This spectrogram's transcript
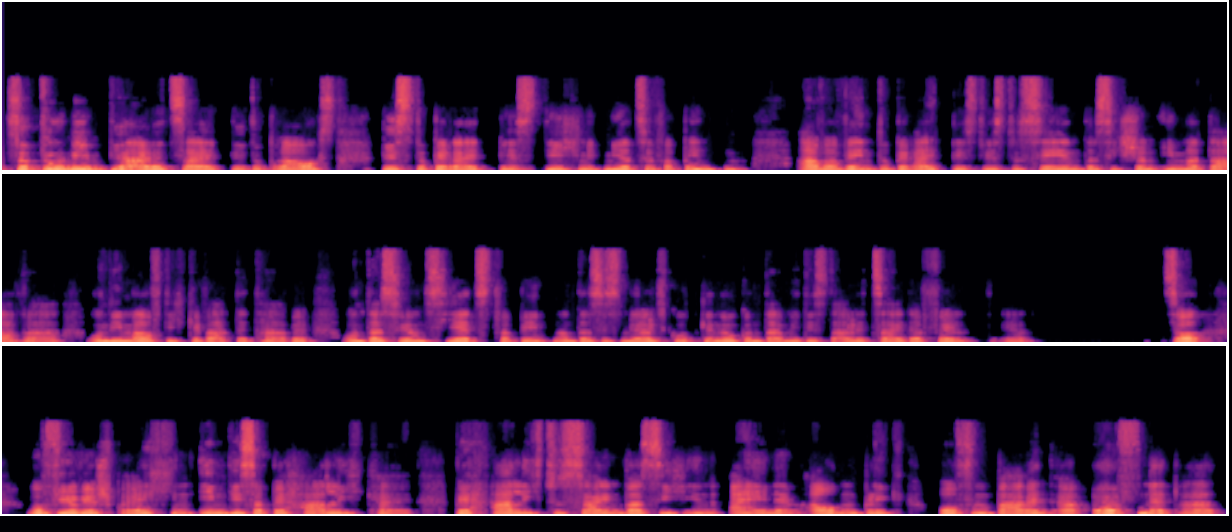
so du nimm dir alle Zeit, die du brauchst, bis du bereit bist, dich mit mir zu verbinden. Aber wenn du bereit bist, wirst du sehen, dass ich schon immer da war und immer auf dich gewartet habe und dass wir uns jetzt verbinden und das ist mehr als gut genug und damit ist alle Zeit erfüllt. Ja? So, wofür wir sprechen, in dieser Beharrlichkeit, beharrlich zu sein, was sich in einem Augenblick offenbarend eröffnet hat,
